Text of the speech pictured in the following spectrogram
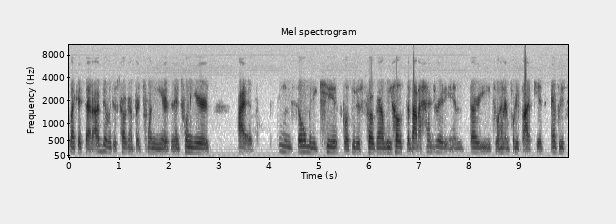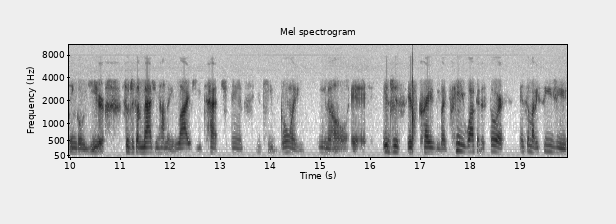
like I said, I've been with this program for 20 years, and in 20 years, I have seen so many kids go through this program. We host about 130 to 145 kids every single year. So just imagine how many lives you touch, and you keep going. You know, it, it just it's crazy. Like when you walk in the store and somebody sees you,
